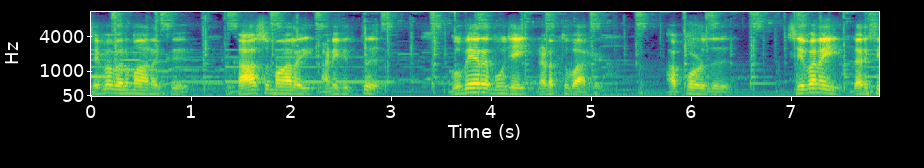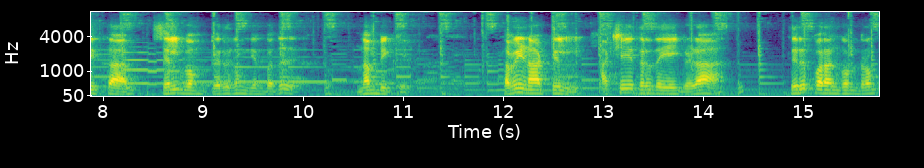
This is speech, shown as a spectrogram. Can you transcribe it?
சிவபெருமானுக்கு காசு மாலை அணிவித்து குபேர பூஜை நடத்துவார்கள். அப்பொழுது சிவனை தரிசித்தால் செல்வம் பெருகும் என்பது நம்பிக்கை. தமிழ்நாட்டில் அக்ஷய திருதையை விழா திருப்பரங்குன்றம்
